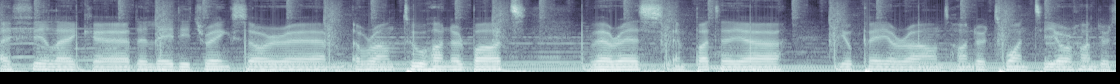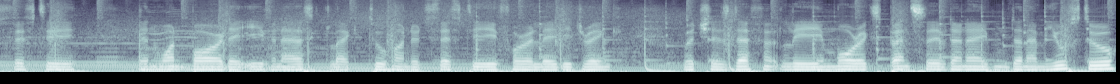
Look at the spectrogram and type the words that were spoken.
I feel like uh, the lady drinks are um, around 200 baht, whereas in Pattaya you pay around 120 or 150. In one bar they even asked like 250 for a lady drink which is definitely more expensive than I'm, than I'm used to.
